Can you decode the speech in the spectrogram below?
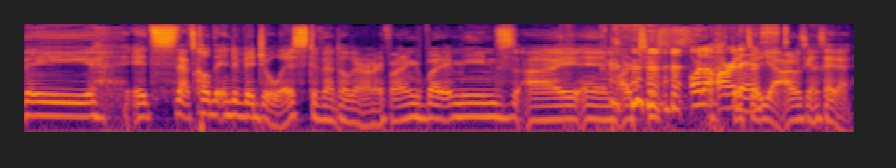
they it's that's called the individualist if that tells our other thing but it means i am artistic or the artist a, yeah i was gonna say that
